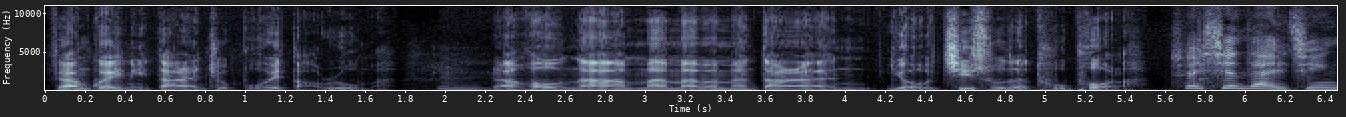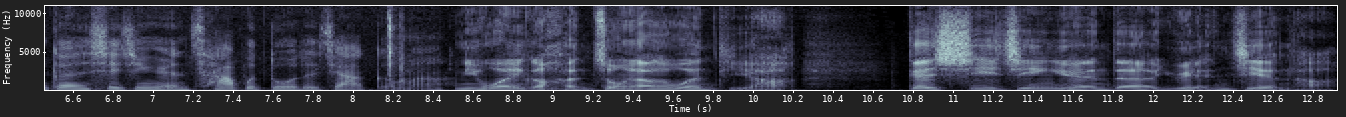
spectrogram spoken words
非常贵，你当然就不会导入嘛。嗯，然后那慢慢慢慢，当然有技术的突破了。所以现在已经跟细晶圆差不多的价格吗？你问一个很重要的问题哈，跟细晶圆的元件哈，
